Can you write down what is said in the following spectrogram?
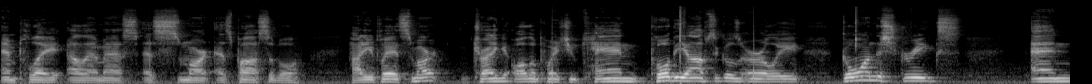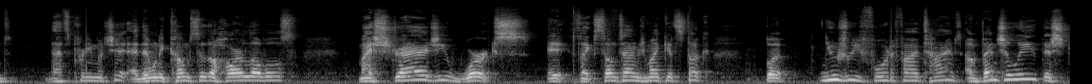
and play LMS as smart as possible. How do you play it smart? Try to get all the points you can, pull the obstacles early, go on the streaks, and that's pretty much it. And then when it comes to the hard levels, my strategy works. It's like sometimes you might get stuck, but usually four to five times. Eventually, this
